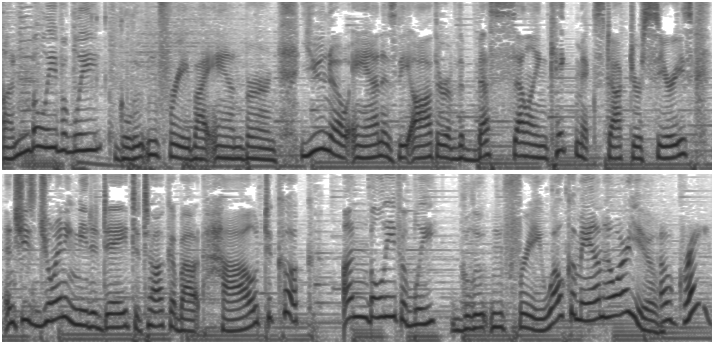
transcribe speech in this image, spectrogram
Unbelievably Gluten Free by Anne Byrn. You know Anne as the author of the best selling Cake Mix Doctor series, and she's joining me today to talk about how to cook unbelievably gluten free. Welcome, Anne. How are you? Oh, great.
